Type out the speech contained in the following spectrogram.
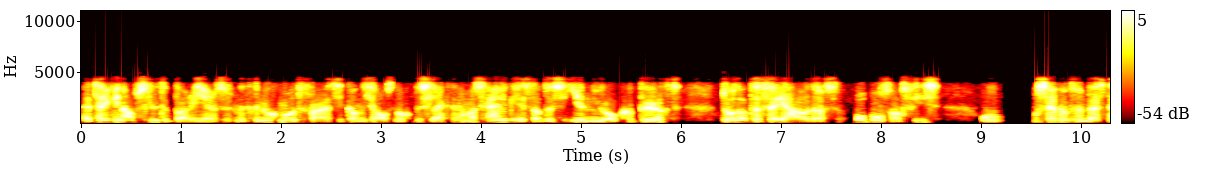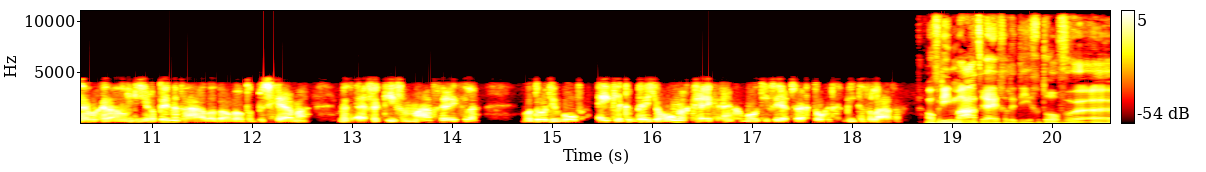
het zijn geen absolute barrières. Dus met genoeg motivatie kan je alsnog beslechten. En waarschijnlijk is dat dus hier nu ook gebeurd, doordat de veehouders op ons advies ontzettend hun best hebben gedaan om dieren binnen te halen dan wel te beschermen met effectieve maatregelen. Waardoor die wolf eigenlijk een beetje honger kreeg en gemotiveerd werd toch het gebied te verlaten. Over die maatregelen die getroffen uh,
